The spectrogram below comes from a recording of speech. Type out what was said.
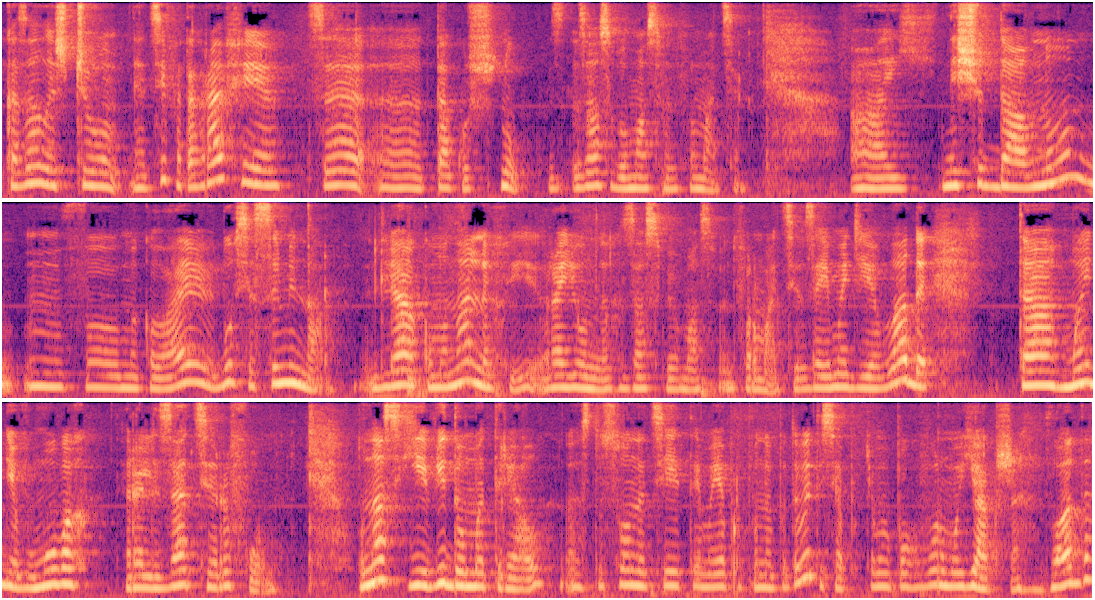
казали, що ці фотографії це е, також ну, засоби масової інформації. Нещодавно в Миколаєві відбувся семінар для комунальних і районних засобів масової інформації, взаємодія влади та медіа в умовах реалізації реформ. У нас є відеоматеріал е, стосовно цієї теми. Я пропоную подивитися, а потім ми поговоримо, як же влада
